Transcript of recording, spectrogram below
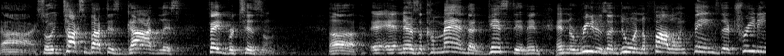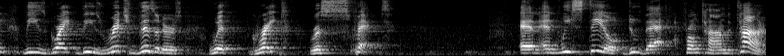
Uh, so he talks about this godless favoritism. Uh, and, and, there's a command against it, and, and the readers are doing the following things. They're treating these great, these rich visitors with great respect. And, and we still do that from time to time.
